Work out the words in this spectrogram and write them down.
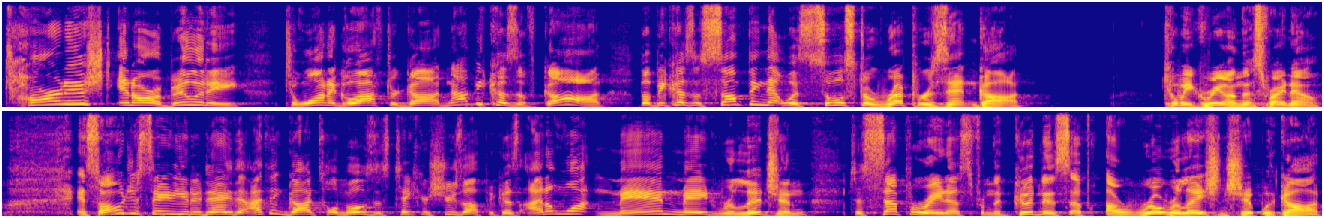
tarnished in our ability to want to go after God, not because of God, but because of something that was supposed to represent God. Can we agree on this right now? And so I would just say to you today that I think God told Moses, take your shoes off because I don't want man made religion to separate us from the goodness of a real relationship with God.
